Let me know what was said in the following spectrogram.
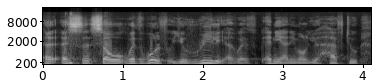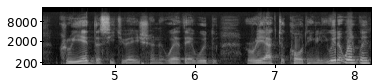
Uh, so with wolf, you really, uh, with any animal, you have to create the situation where they would react accordingly. When, when,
